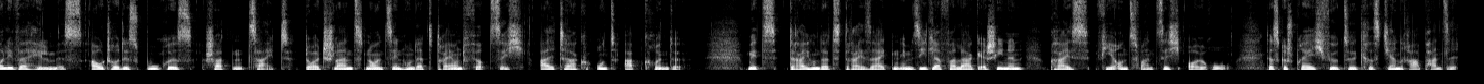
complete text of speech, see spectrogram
Oliver Hilmes, Autor des Buches Schattenzeit, Deutschland 1943, Alltag und Abgründe. Mit 303 Seiten im Siedler Verlag erschienen, Preis 24 Euro. Das Gespräch führte Christian Rapansel.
